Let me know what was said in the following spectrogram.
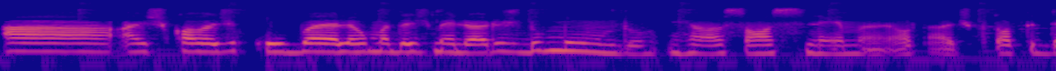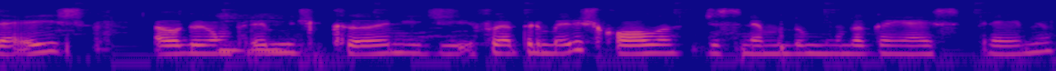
a, a escola de Cuba ela é uma das melhores do mundo em relação ao cinema. Ela tá tipo top 10. Ela ganhou um uhum. prêmio de Cannes, de, foi a primeira escola de cinema do mundo a ganhar esse prêmio.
